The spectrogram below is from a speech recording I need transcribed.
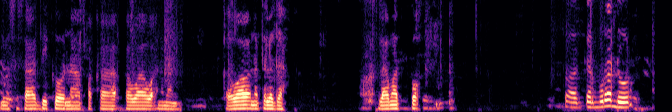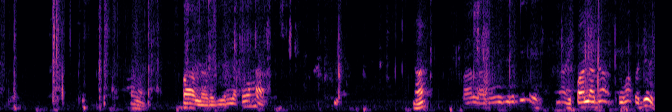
Masasabi ko napaka kawawa naman. Kawawa na talaga. Salamat po. Pag karburador. Ah, Pala, rin yung nakuha. Ha? Pala, rin yung bili. Ay, pala na. Kuha pa dyan.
